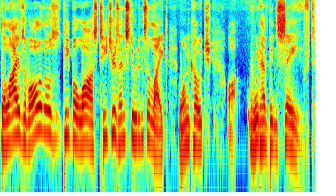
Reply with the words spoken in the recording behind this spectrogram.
the lives of all of those people lost, teachers and students alike, one coach, would have been saved.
